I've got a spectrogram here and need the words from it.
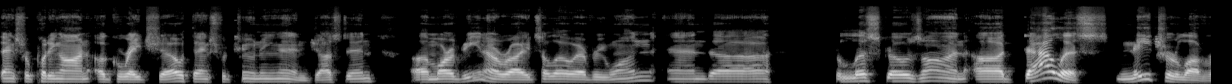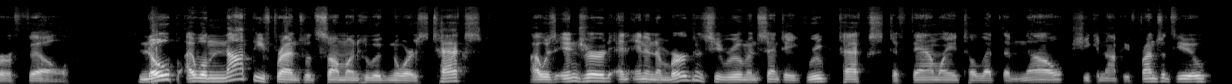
Thanks for putting on a great show. Thanks for tuning in, Justin. Uh, Marvina writes, hello, everyone. And uh, the list goes on. Uh, Dallas, nature lover, Fil. Nope, I will not be friends with someone who ignores texts. I was injured and in an emergency room and sent a group text to family to let them know she cannot be friends with you.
